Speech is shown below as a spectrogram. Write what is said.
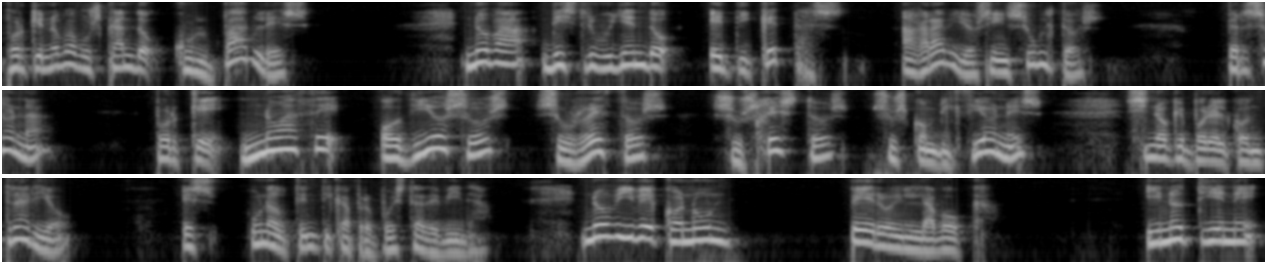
porque no va buscando culpables, no va distribuyendo etiquetas, agravios, insultos, persona porque no hace odiosos sus rezos, sus gestos, sus convicciones, sino que por el contrario es una auténtica propuesta de vida. No vive con un pero en la boca y no tiene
